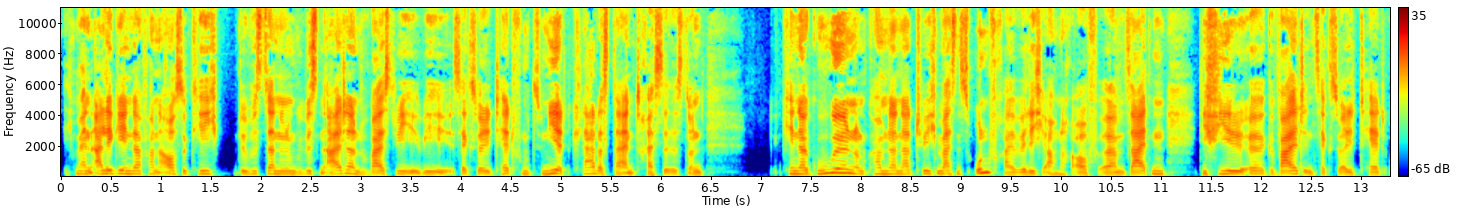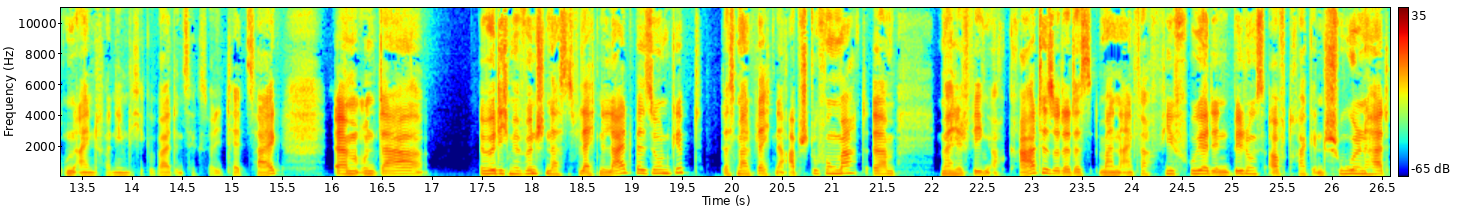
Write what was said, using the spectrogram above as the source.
ich meine, alle gehen davon aus, okay, ich, du bist dann in einem gewissen Alter und du weißt, wie, wie Sexualität funktioniert. Klar, dass da Interesse ist. Und Kinder googeln und kommen dann natürlich meistens unfreiwillig auch noch auf ähm, Seiten, die viel äh, Gewalt in Sexualität, uneinvernehmliche Gewalt in Sexualität zeigt. Ähm, und da würde ich mir wünschen, dass es vielleicht eine Light-Version gibt, dass man vielleicht eine Abstufung macht, ähm, meinetwegen auch gratis oder dass man einfach viel früher den Bildungsauftrag in Schulen hat,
